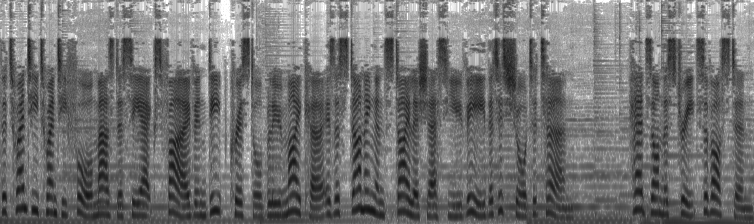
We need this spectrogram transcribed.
The 2024 Mazda CX-5 in deep crystal blue mica is a stunning and stylish SUV that is sure to turn heads on the streets of Austin,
